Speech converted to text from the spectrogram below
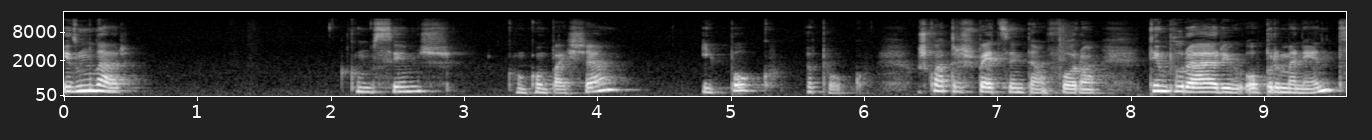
e de mudar. Comecemos com compaixão e pouco a pouco. Os quatro aspectos então foram temporário ou permanente,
